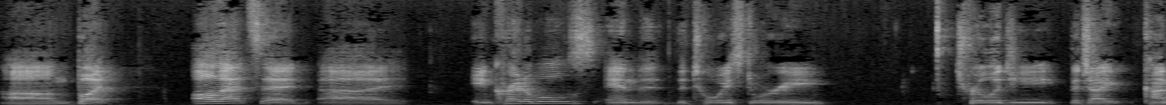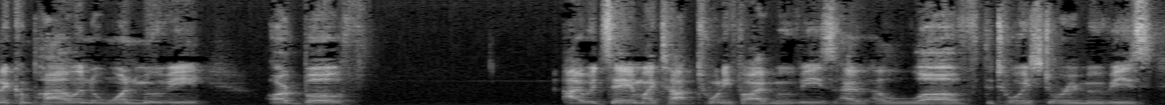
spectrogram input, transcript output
Um, but all that said. Uh, Incredibles and the, the Toy Story trilogy, which I kind of compile into one movie, are both, I would say, in my top 25 movies. I, I love the Toy Story movies,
